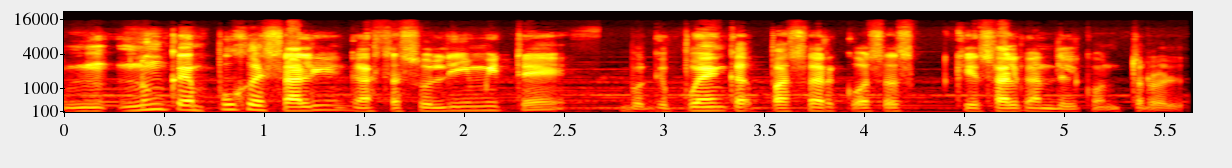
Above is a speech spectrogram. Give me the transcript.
nunca empujes a alguien hasta su límite, porque pueden pasar cosas que salgan del control.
